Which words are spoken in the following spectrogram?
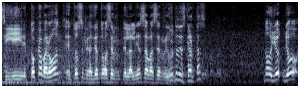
si le toca varón, entonces el candidato va a ser, de la alianza va a ser Riul. ¿Tú te descartas? No, yo, yo,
